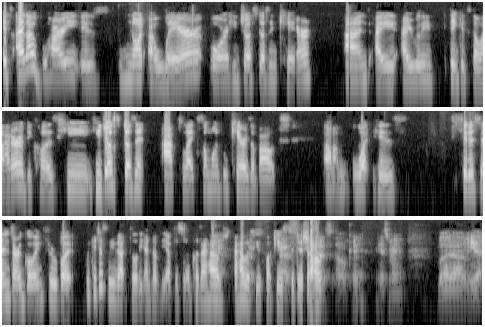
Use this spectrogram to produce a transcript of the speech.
it's either Buhari is not aware or he just doesn't care. And I, I really think it's the latter because he, he just doesn't act like someone who cares about, um, what his citizens are going through. But we could just leave that till the end of the episode because I have, I have a few fuck yous to dish out. Okay, yes, ma'am. But um, yeah,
